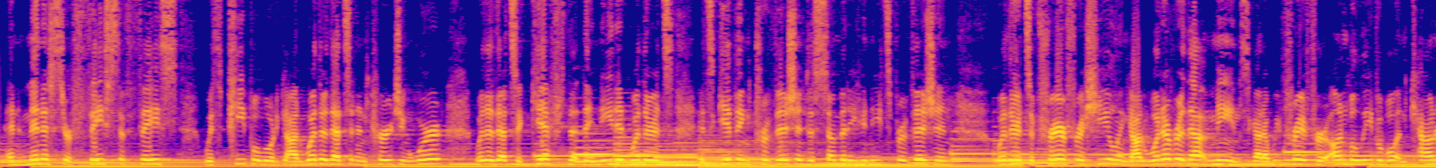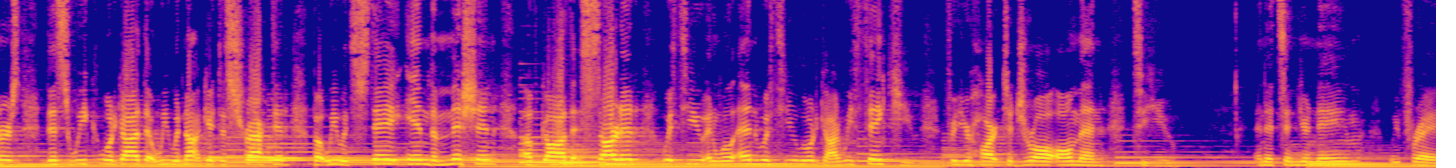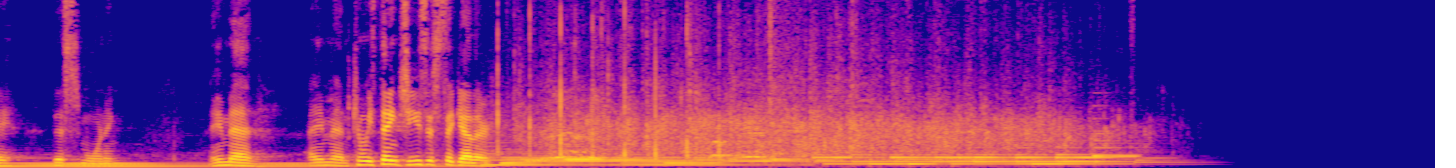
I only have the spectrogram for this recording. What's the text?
and minister face to face with people, Lord God, whether that's an encouraging word, whether that's a gift that they needed, whether it's, it's giving provision to somebody who needs provision, whether it's a prayer for healing, God, whatever that means, God, we pray for unbelievable encounters this week, Lord God, that we would not get distracted, but we would stay in the mission of God that started with you and will end with you, Lord God. We thank you for your heart to draw all men to you. And it's in your name we pray this morning. Amen. Amen. Can we thank Jesus together?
